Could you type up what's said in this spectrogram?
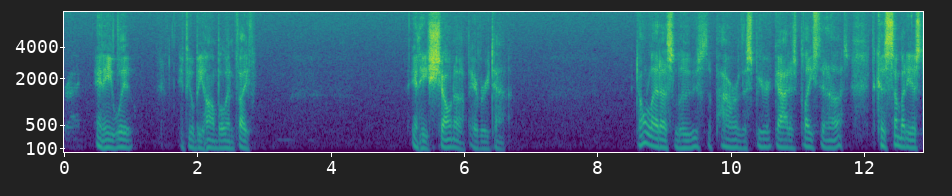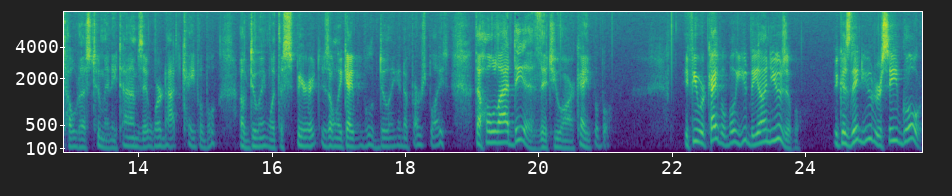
Right. And He will, if you'll be humble and faithful. And He's shown up every time. Don't let us lose the power of the Spirit God has placed in us because somebody has told us too many times that we're not capable of doing what the Spirit is only capable of doing in the first place. The whole idea is that you are capable. If you were capable, you'd be unusable because then you'd receive glory.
